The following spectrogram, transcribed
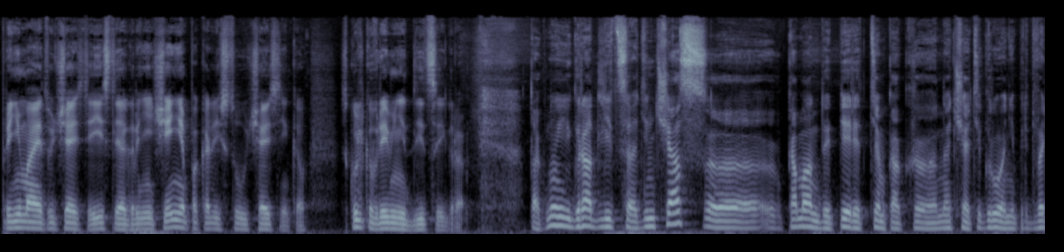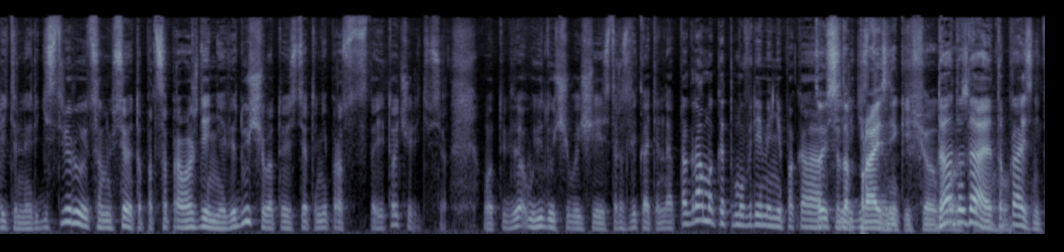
принимает участие, есть ли ограничения по количеству участников, сколько времени длится игра. Так, ну игра длится один час. Э, команды перед тем, как э, начать игру, они предварительно регистрируются. Но все это под сопровождение ведущего, то есть это не просто стоит очередь, все. Вот у ведущего еще есть развлекательная программа к этому времени, пока. То есть это праздник еще. Да, да, да, это праздник.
